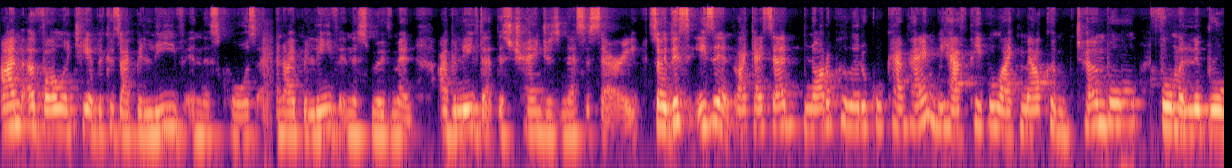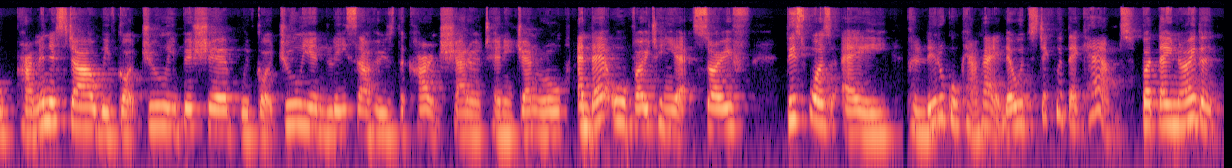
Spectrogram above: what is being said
I'm a volunteer because I believe in this cause and I believe in this movement. I believe that this change is necessary. So, this isn't, like I said, not a political campaign. We have people like Malcolm Turnbull, former Liberal Prime Minister. We've got Julie Bishop. We've got Julian Leeser, who's the current Shadow Attorney General. And they're all voting yes. So, if this was a political campaign, they would stick with their camps, but they know that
